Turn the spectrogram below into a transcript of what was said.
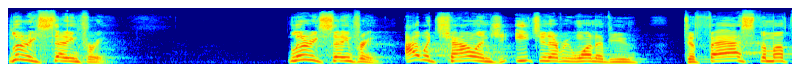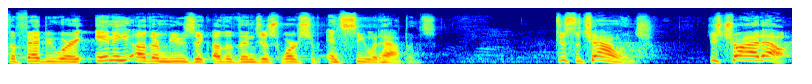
literally setting free. Literally setting free. I would challenge each and every one of you to fast the month of February, any other music other than just worship, and see what happens. Just a challenge. Just try it out.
